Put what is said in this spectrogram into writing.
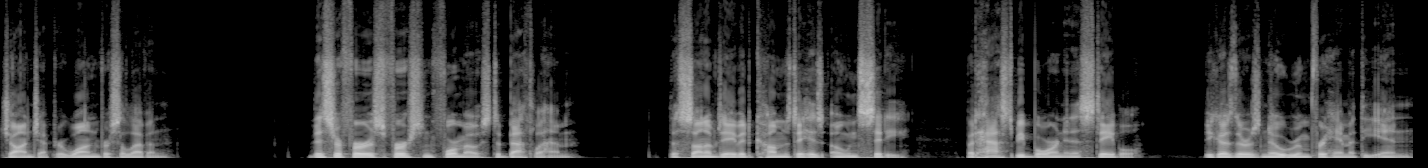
John chapter 1 verse 11. This refers first and foremost to Bethlehem. The son of David comes to his own city, but has to be born in a stable, because there is no room for him at the inn.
